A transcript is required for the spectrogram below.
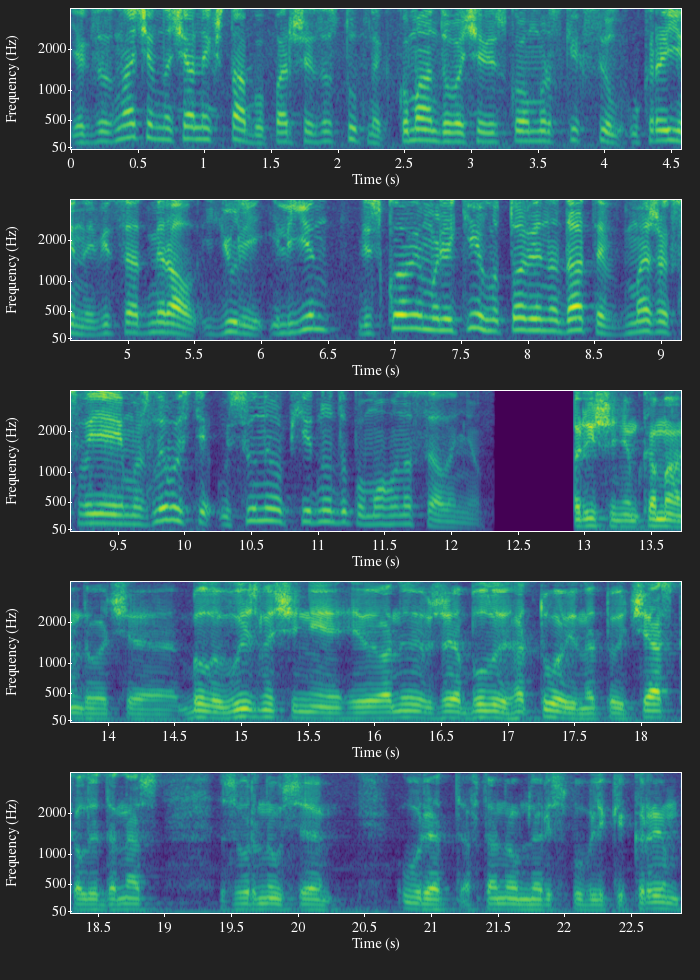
Як зазначив начальник штабу, перший заступник командувача військово-морських сил України віце-адмірал Юлій Ільїн, військові моряки готові надати в межах своєї можливості усю необхідну допомогу населенню. Рішенням командувача були визначені, і вони вже були готові на той час, коли до нас звернувся уряд Автономної Республіки Крим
